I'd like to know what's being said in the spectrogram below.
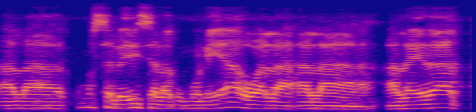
a la ¿cómo se le dice? A la comunidad o a la, a la, a la edad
